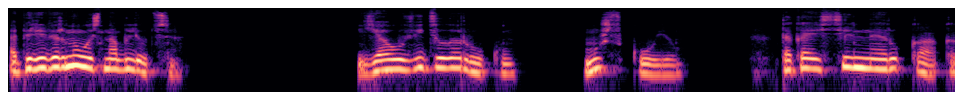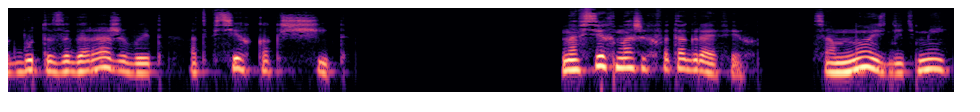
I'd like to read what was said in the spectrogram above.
а перевернулась на блюдце. Я увидела руку, мужскую. Такая сильная рука, как будто загораживает от всех как щит. На всех наших фотографиях, со мной, с детьми,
